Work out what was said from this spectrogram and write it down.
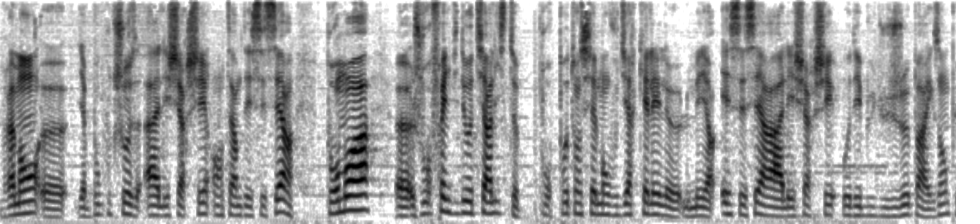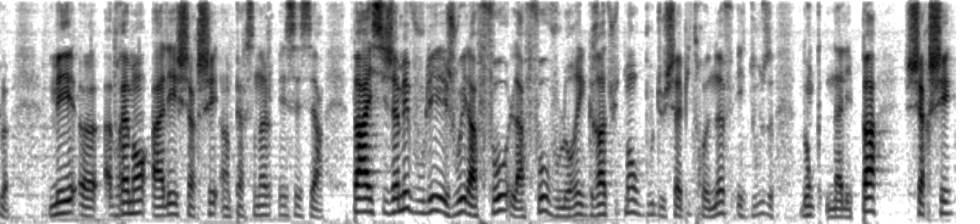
Vraiment, euh, il y a beaucoup de choses à aller chercher en termes d'SSR. Pour moi, je vous referai une vidéo tier list pour potentiellement vous dire quel est le, meilleur SSR à aller chercher au début du jeu, par exemple. Mais vraiment, aller chercher un personnage SSR. Pareil, si jamais vous voulez jouer la faux, la faux, vous l'aurez gratuitement au bout du chapitre 9 et 12. Donc, n'allez pas chercher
